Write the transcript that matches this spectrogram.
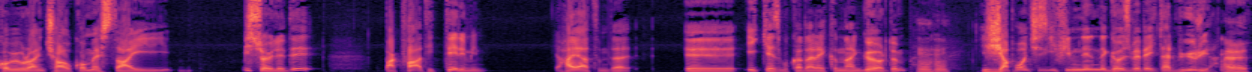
Kobe Bryant ciao come stai bir söyledi. Bak Fatih Terim'in hayatımda e, ilk kez bu kadar yakından gördüm. Japon çizgi filmlerinde göz bebekler büyür ya. Evet.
